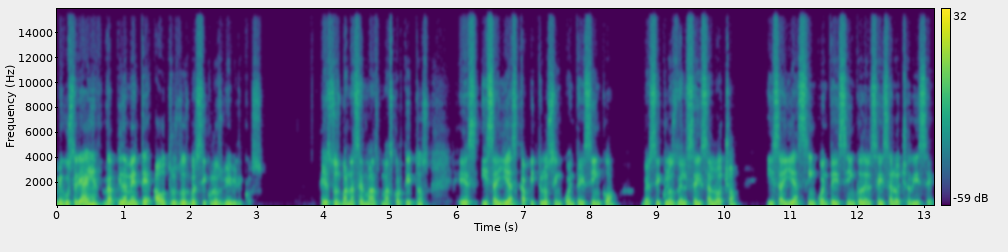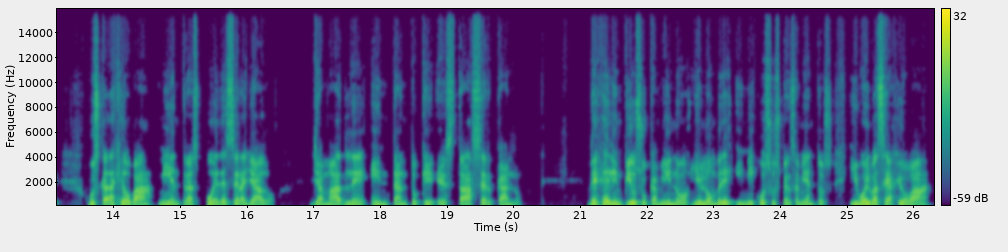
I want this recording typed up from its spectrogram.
Me gustaría ir rápidamente a otros dos versículos bíblicos. Estos van a ser más, más cortitos. Es Isaías capítulo 55, versículos del 6 al 8. Isaías 55 del 6 al 8 dice, Buscad a Jehová mientras puede ser hallado, llamadle en tanto que está cercano. Deje el impío su camino y el hombre inicuo sus pensamientos, y vuélvase a Jehová,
